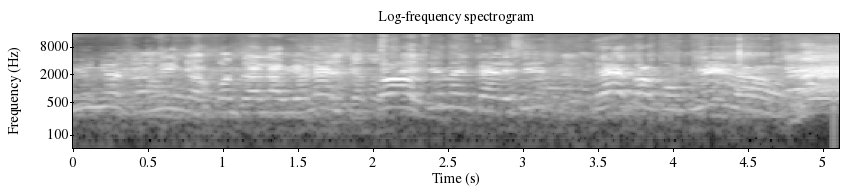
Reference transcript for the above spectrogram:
niños y niños contra la violencia, todos tienen que decir reto cumplido.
